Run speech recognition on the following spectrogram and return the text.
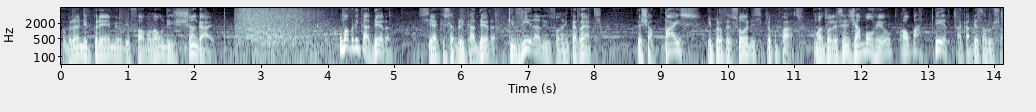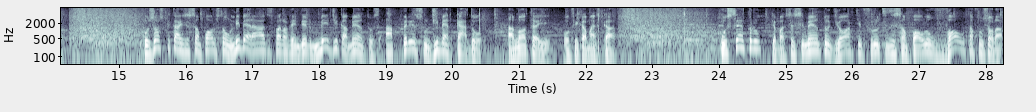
do Grande Prêmio de Fórmula 1 de Xangai. Uma brincadeira, se é que isso é brincadeira, que viralizou na internet, deixa pais e professores preocupados. Um adolescente já morreu ao bater a cabeça no chão. Os hospitais de São Paulo estão liberados para vender medicamentos a preço de mercado. Anota aí, vão ficar mais caros. O Centro de Abastecimento de Hortifrutis de São Paulo volta a funcionar.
